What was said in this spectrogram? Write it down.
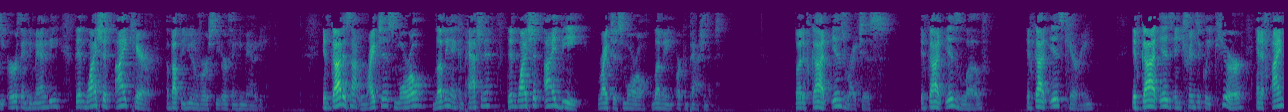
the earth, and humanity, then why should I care about the universe, the earth, and humanity? If God is not righteous, moral, loving, and compassionate, then why should I be righteous, moral, loving, or compassionate? But if God is righteous, if God is love, if God is caring, if God is intrinsically pure, and if I'm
